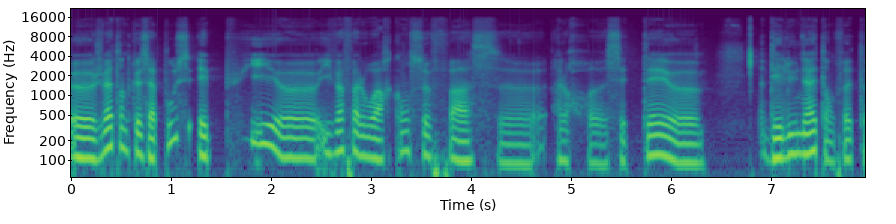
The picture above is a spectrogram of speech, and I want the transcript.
Euh, je vais attendre que ça pousse et puis euh, il va falloir qu'on se fasse... Euh, alors c'était des lunettes en fait.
